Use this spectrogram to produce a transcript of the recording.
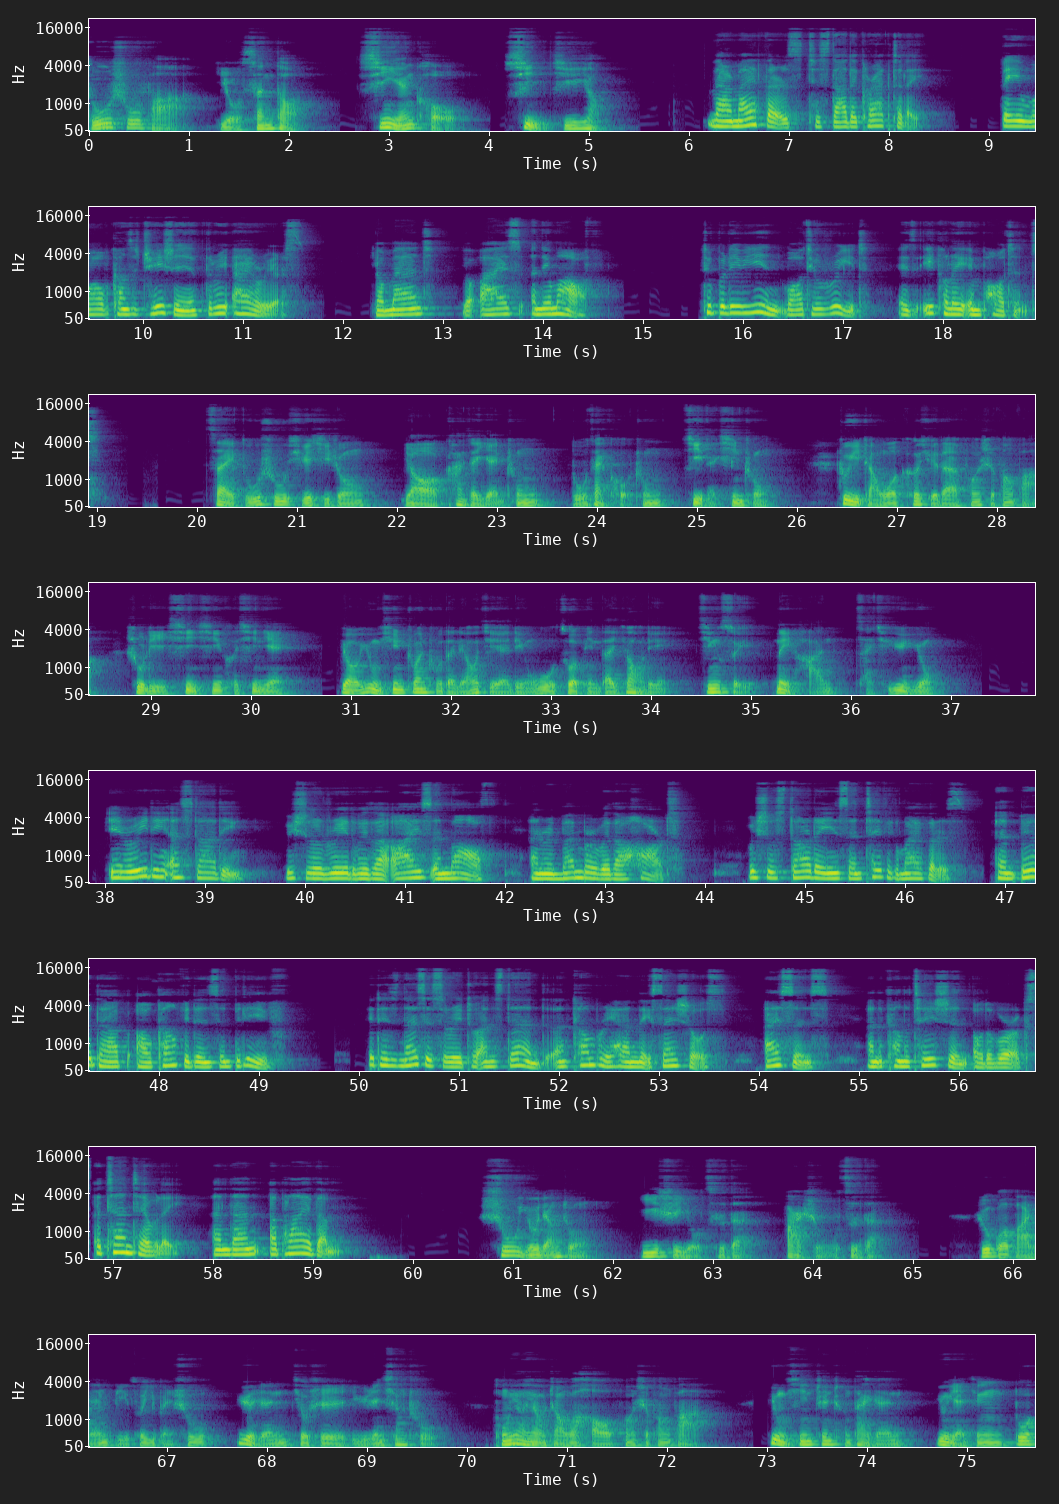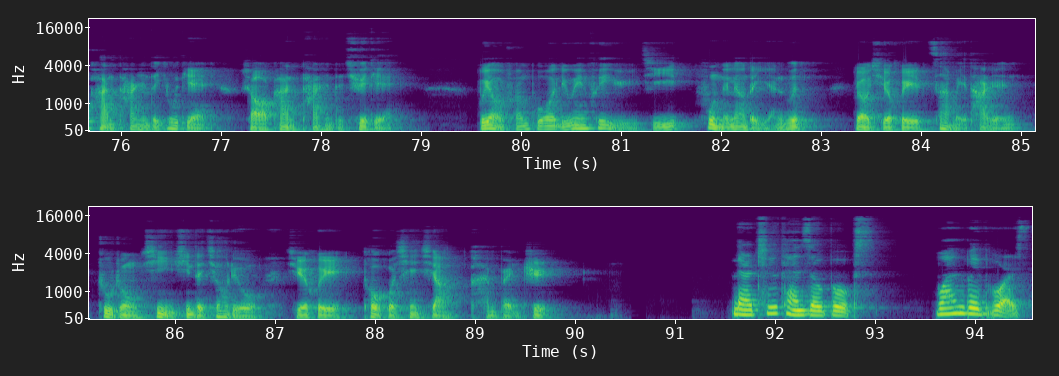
读书法有三道：心眼口、信皆要。There are methods to study correctly. They involve concentration in three areas your mind, your eyes, and your mouth. To believe in what you read is equally important. 在读书学习中，要看在眼中，读在口中，记在心中。注意掌握科学的方式方法，树立信心和信念。要用心专注地了解、领悟作品的要领、精髓、内涵，再去运用。 In reading and studying, we should read with our eyes and mouth and remember with our heart. We should study in scientific methods and build up our confidence and belief. It is necessary to understand and comprehend the essentials, essence, and connotation of the works attentively and then apply them. 书有两种，一是有字的，二是无字的。如果把人比作一本书，阅人就是与人相处，同样要掌握好方式方法，用心真诚待人，用眼睛多看他人的优点，少看他人的缺点，不要传播流言蜚语及负能量的言论，要学会赞美他人，注重心与心的交流，学会透过现象看本质。 There are two kinds of books one with words,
